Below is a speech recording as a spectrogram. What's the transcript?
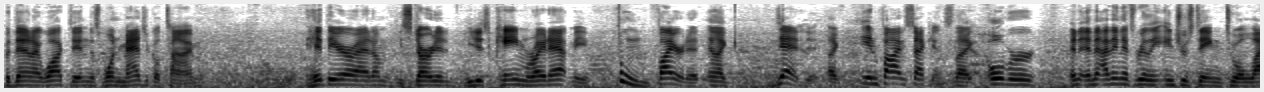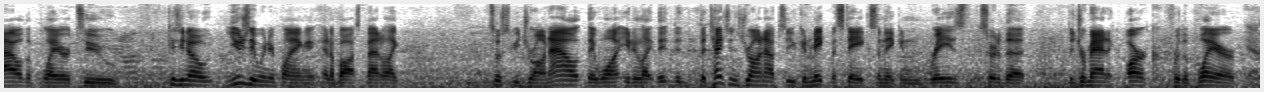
But then I walked in this one magical time, hit the arrow at him. He started, he just came right at me, boom, fired it, and like dead, like in five seconds, like over. And, and I think that's really interesting to allow the player to, because you know, usually when you're playing in a boss battle, like supposed to be drawn out. They want you to like the, the, the tension's drawn out so you can make mistakes and they can raise sort of the the dramatic arc for the player. Yeah.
